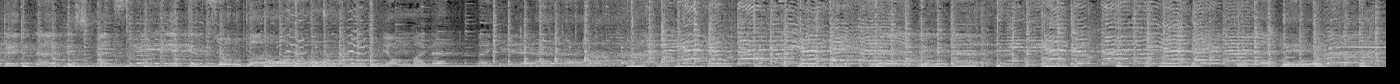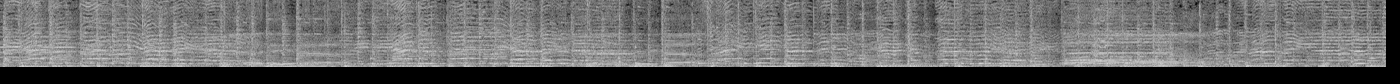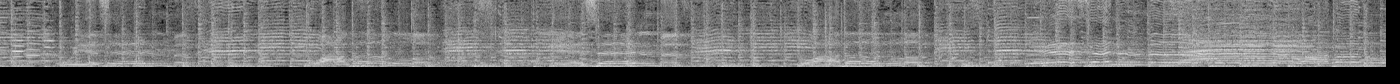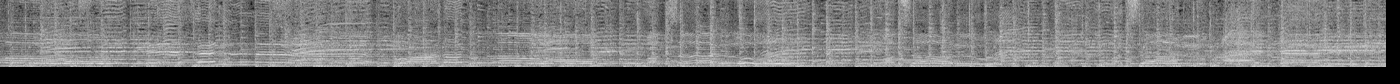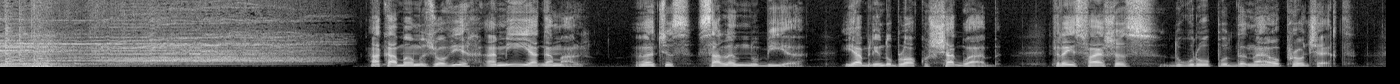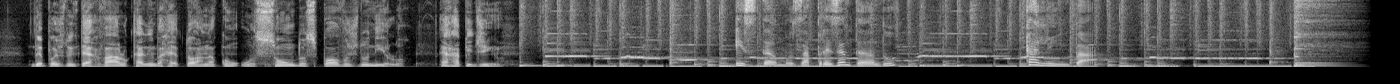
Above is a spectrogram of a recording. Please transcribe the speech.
بتنافس مزيك بزربان يما نتميز يزال 와 Acabamos de ouvir Ami Yagamal, antes Salam Nubia, e abrindo o bloco Shaguab, três faixas do grupo The Nile Project. Depois do intervalo, Kalimba retorna com O Som dos Povos do Nilo. É rapidinho. Estamos apresentando Kalimba.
